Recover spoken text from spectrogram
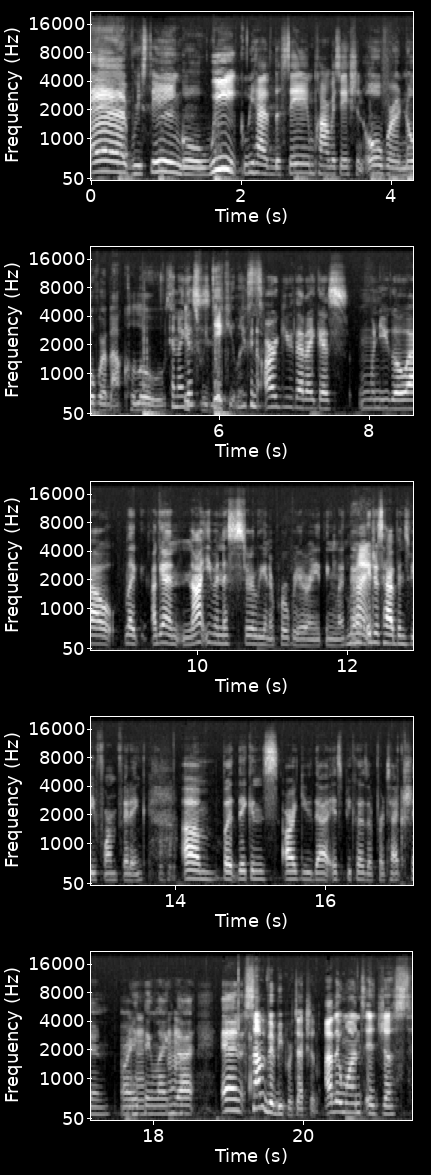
every single week. We had the same conversation over and over about clothes. And I it's guess ridiculous. You can argue that I guess when you go out, like again, not even necessarily inappropriate or anything like that. It Right. Mm-hmm. just happens to be form fitting. Um, but they can argue that it's because of protection or Mm-hmm. anything like that. And Some of it be protection. Other ones, it's just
